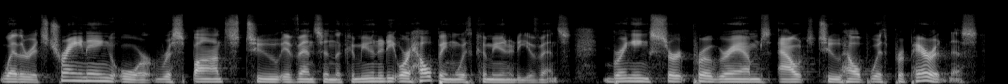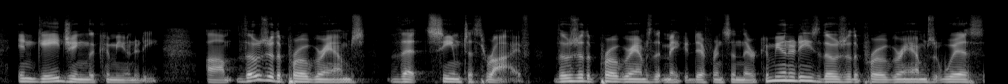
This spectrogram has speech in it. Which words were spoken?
whether it's training or response to events in the community or helping with community events, bringing CERT programs out to help with preparedness, engaging the community. Um, those are the programs that seem to thrive. Those are the programs that make a difference in their communities. Those are the programs with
